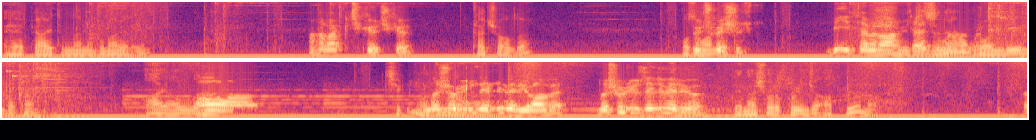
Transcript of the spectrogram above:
HP itemlerini buna vereyim. Aha bak çıkıyor çıkıyor. Kaç oldu? O zaman 3500. Bir iteme daha ihtiyacım var abi. rolleyeyim bakalım. Ay Allah Aa, çıkmadı Nashor ya. 150 veriyor abi. Nashor 150 veriyor. E Nashor'u koyunca atlıyor mu? Ee,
